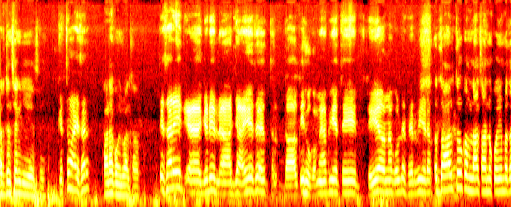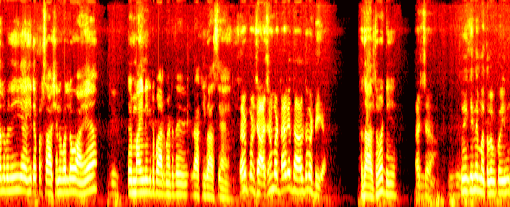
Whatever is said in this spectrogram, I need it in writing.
ਅਰਜਨ ਸਿੰਘ ਜੀ ਐਸਏ ਕਿੱਥੋਂ ਆਏ ਸਰ? ਥਾਣਾ ਗੋਇੰਦਵਾਲ ਸਾਹਿਬ। ਤੇ ਸਾਰੇ ਜਿਹੜੇ ਅੱਜ ਆਏ ਤੇ ਅਦਾਲਤੀ ਹੁਕਮ ਹੈ ਵੀ ਇੱਥੇ ਸਟੇ ਆ ਉਹਨਾਂ ਕੋਲ ਤੇ ਫਿਰ ਵੀ ਜਿਹੜਾ ਅਦਾਲਤ ਤੋਂ ਹੁਕਮ ਨਾਲ ਸਾਨੂੰ ਕੋਈ ਮਤਲਬ ਨਹੀਂ ਅਸੀਂ ਤੇ ਪ੍ਰਸ਼ਾਸਨ ਵੱਲੋਂ ਆਏ ਆ ਤੇ ਮਾਈਨਿੰਗ ਡਿਪਾਰਟਮੈਂਟ ਦੇ ਰਾਖੀ ਵਾਸਤੇ ਆਏ ਹਾਂ ਸਰ ਪ੍ਰਸ਼ਾਸਨ ਵੱਡਾ ਕਿ ਅਦਾਲਤ ਵੱਡੀ ਆ? ਅਦਾਲਤ ਵੱਡੀ ਹੈ ਅੱਛਾ। ਤੁਸੀਂ ਕਹਿੰਦੇ ਮਤਲਬ ਕੋਈ ਨਹੀਂ।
